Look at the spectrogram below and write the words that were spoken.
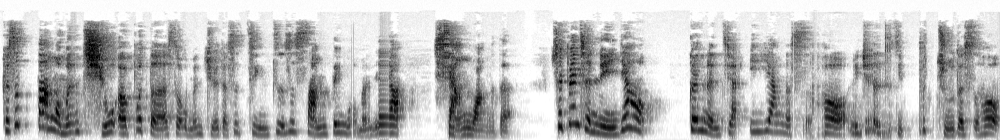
可是当我们求而不得的时候，我们觉得是精致，是商定我们要。向往的，所以变成你要跟人家一样的时候，你觉得自己不足的时候，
